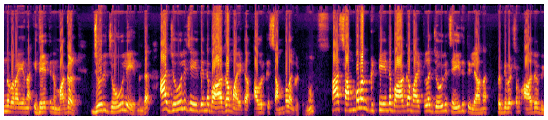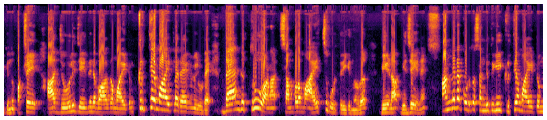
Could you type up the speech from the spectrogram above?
എന്ന് പറയുന്ന ഇദ്ദേഹത്തിന്റെ മകൾ ഒരു ജോലി ചെയ്യുന്നുണ്ട്. ആ ജോലി ചെയ്തതിന്റെ ഭാഗമായിട്ട് അവർക്ക് ശമ്പളം കിട്ടുന്നു. ആ ശമ്പളം കിട്ടിയതിന്റെ ഭാഗമായിട്ടുള്ള ജോലി ചെയ്തിട്ടില്ല എന്ന് പ്രതിപക്ഷം ആരോപിക്കുന്നു. പക്ഷേ ആ ജോലി ചെയ്തതിന്റെ ഭാഗമായിട്ടും കൃത്യമായിട്ടുള്ള രേഖകളിലൂടെ ബാങ്ക് ത്രൂ ആണ് ശമ്പളം അയച്ചു കൊടുത്തിരിക്കുന്നത് വീണ വിജയന്. അങ്ങനെ കൊടുത്ത സംഗതിക്ക് കൃത്യമായിട്ടും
